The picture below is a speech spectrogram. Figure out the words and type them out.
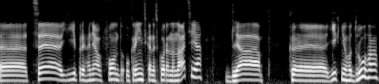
Е, Це її приганяв фонд Українська нескорена нація для їхнього друга,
